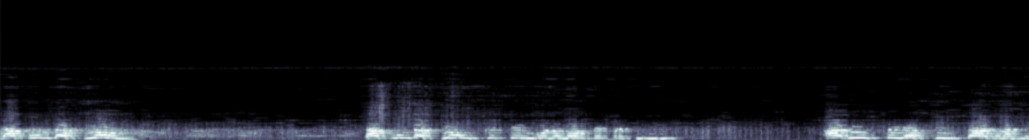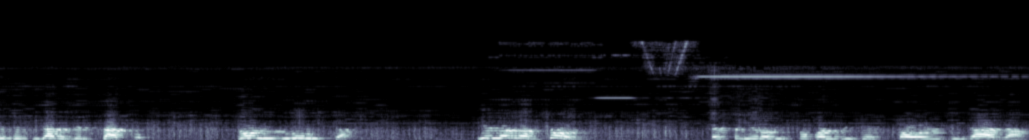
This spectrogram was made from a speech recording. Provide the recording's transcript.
La fundación, la fundación que tengo el honor de presidir, ha visto y ha ocultado las necesidades del Chaco. Son muchas. Tiene razón el señor obispo cuando dice esta olvidada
